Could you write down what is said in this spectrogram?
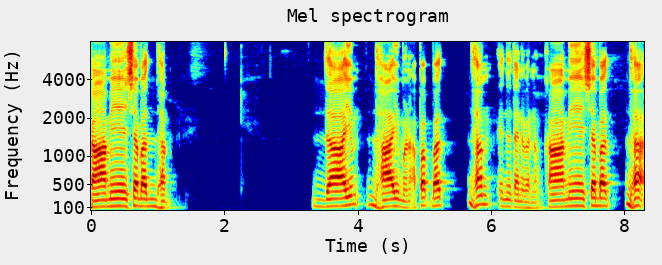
കാമേശബദ്ധം. ദായും ധായുമാണ്. അപ്പൊ ബദ്ധം എന്ന് തന്നെ വരണം. കാമേശബദ്ധ.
